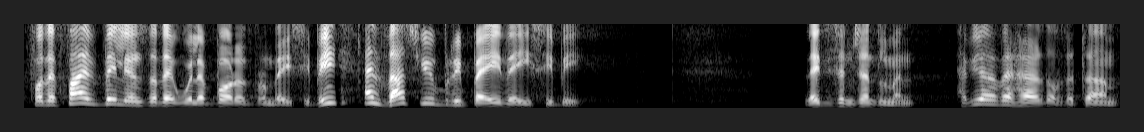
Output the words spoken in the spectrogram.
for the 5 billions that they will have borrowed from the ECB, and thus you repay the ECB. Ladies and gentlemen, have you ever heard of the term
